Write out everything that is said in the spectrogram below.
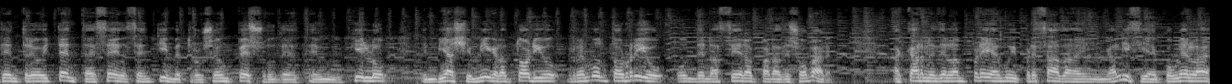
de entre 80 e 100 centímetros e un peso de até un kilo, en viaxe migratorio remonta ao río onde nacera para desovar. A carne de lamprea é moi prezada en Galicia e con ela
